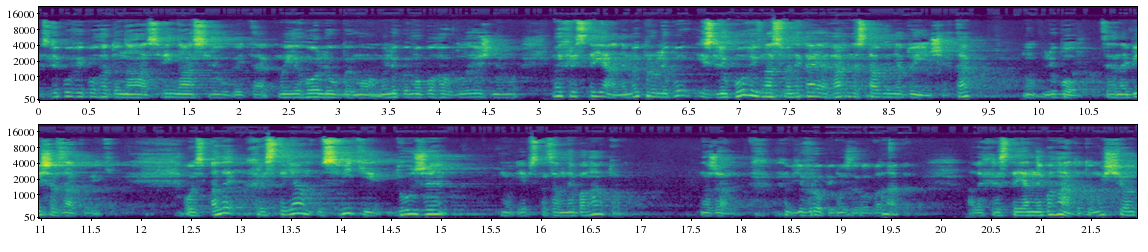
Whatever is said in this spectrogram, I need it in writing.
з любові Бога до нас, Він нас любить, так? ми його любимо, ми любимо Бога в ближньому. Ми християни, ми про любов, і з любові в нас виникає гарне ставлення до інших, так? Ну, любов це найбільша заповідь. Ось, але християн у світі дуже, ну я б сказав, небагато. На жаль, в Європі можливо багато, але християн небагато, тому що,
